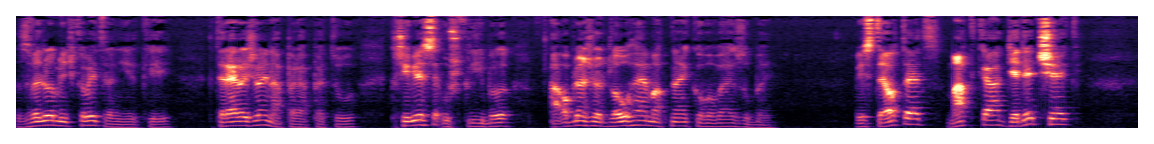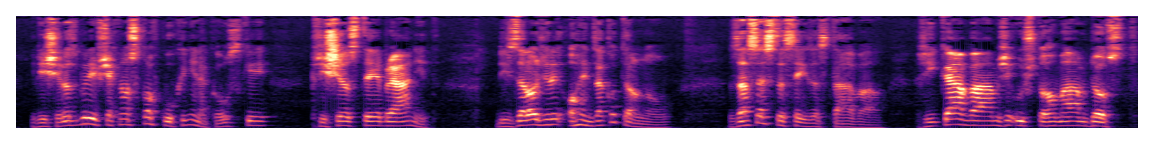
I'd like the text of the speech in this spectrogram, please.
zvedl Myčkovi trenírky, které ležely na parapetu, křivě se ušklíbil a obnažil dlouhé matné kovové zuby. Vy jste otec, matka, dědeček? Když rozbili všechno sklo v kuchyni na kousky, přišel jste je bránit. Když založili oheň za kotelnou, zase jste se jich zastával. Říkám vám, že už toho mám dost.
